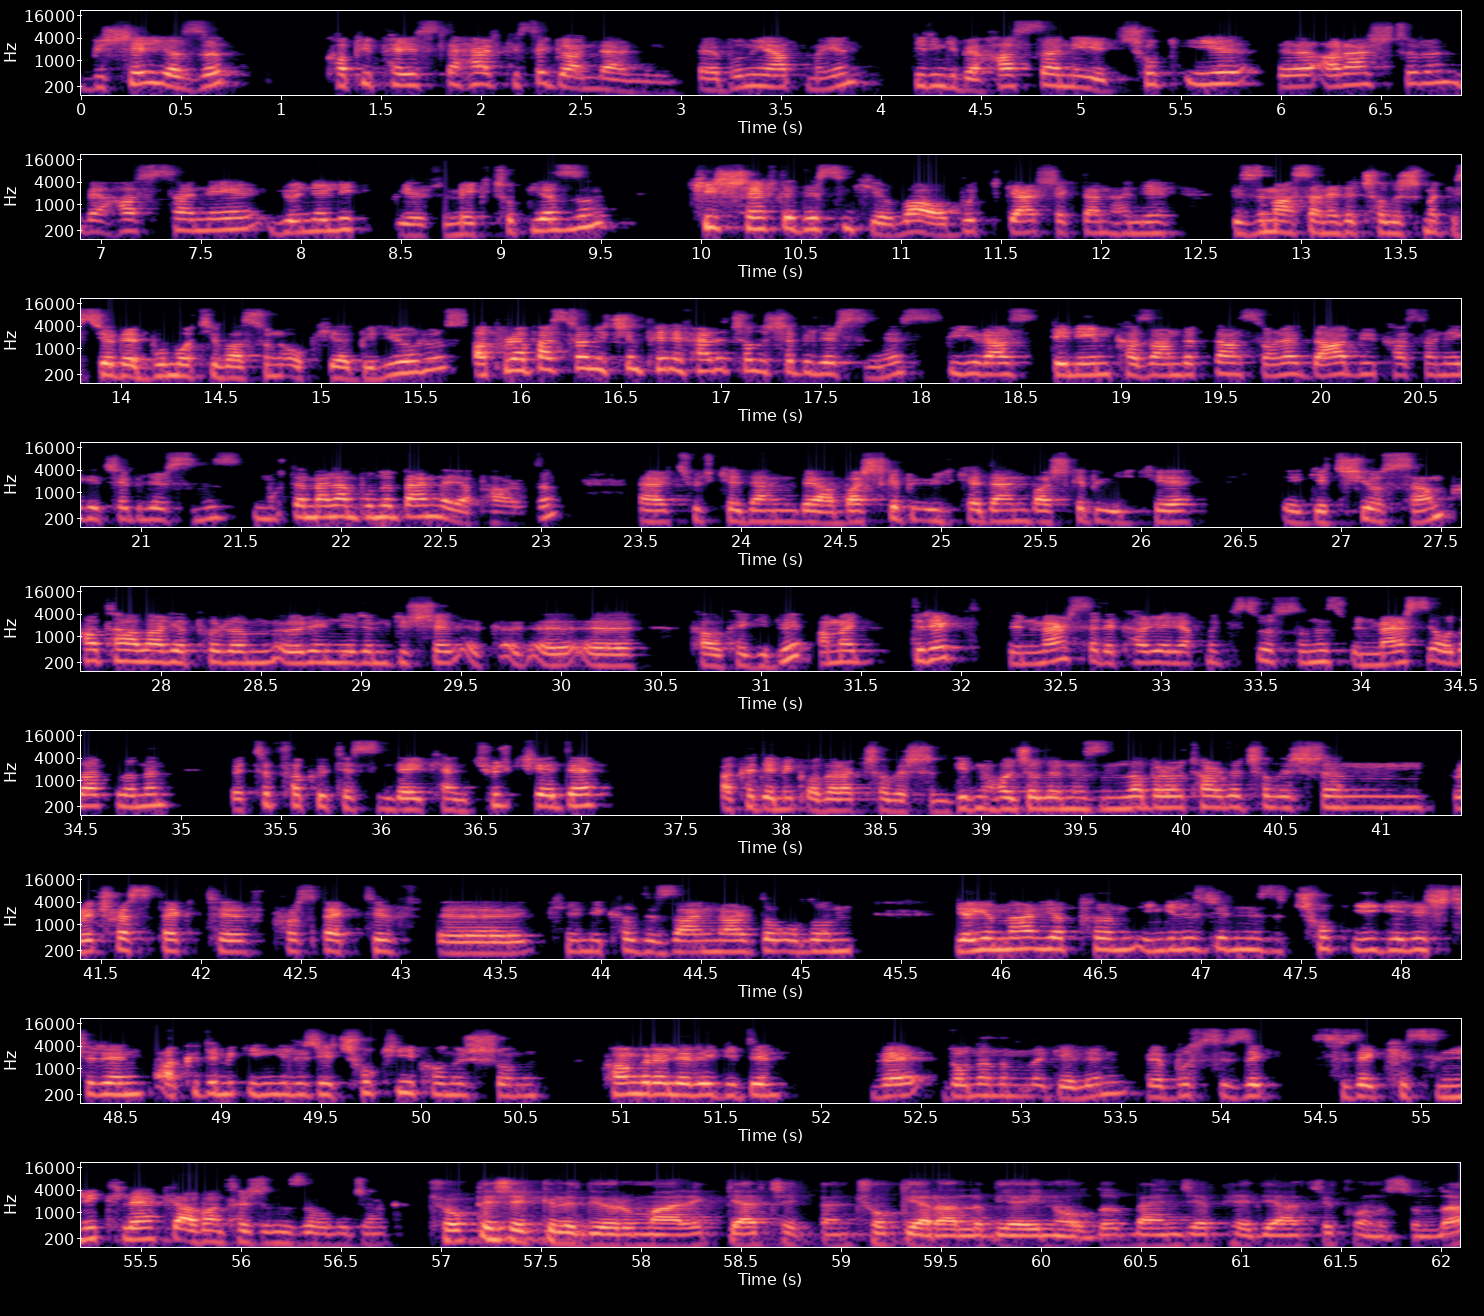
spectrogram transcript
bir şey yazıp copy paste'le herkese göndermeyin. E, bunu yapmayın. Dediğim gibi hastaneyi çok iyi e, araştırın ve hastaneye yönelik bir mektup yazın ki şef de desin ki wow bu gerçekten hani bizim hastanede çalışmak istiyor ve bu motivasyonu okuyabiliyoruz. Aprobasyon için periferde çalışabilirsiniz. Biraz deneyim kazandıktan sonra daha büyük hastaneye geçebilirsiniz. Muhtemelen bunu ben de yapardım. Eğer Türkiye'den veya başka bir ülkeden başka bir ülkeye e, geçiyorsam hatalar yaparım, öğrenirim, düşe e, e, kalka gibi. Ama direkt üniversitede kariyer yapmak istiyorsanız üniversite odaklanın ve tıp fakültesindeyken Türkiye'de akademik olarak çalışın. Gidin hocalarınızın laboratuvarda çalışın, retrospective, prospective, e, clinical designlarda olun. Yayınlar yapın, İngilizcenizi çok iyi geliştirin, akademik İngilizceyi çok iyi konuşun, kongrelere gidin ve donanımlı gelin ve bu size size kesinlikle avantajınız olacak. Çok teşekkür ediyorum Malik. Gerçekten çok yararlı bir yayın oldu. Bence pediatri konusunda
